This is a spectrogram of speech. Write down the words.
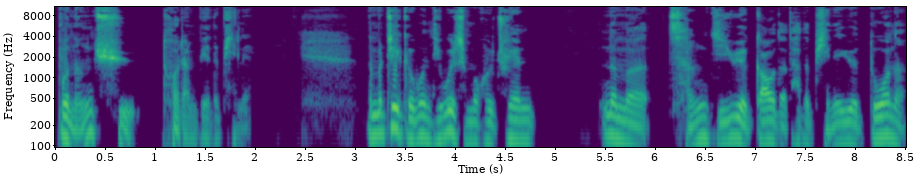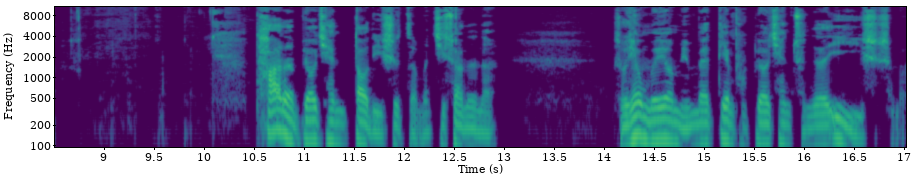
不能去拓展别的品类。那么这个问题为什么会出现？那么层级越高的，它的品类越多呢？它的标签到底是怎么计算的呢？首先，我们要明白店铺标签存在的意义是什么。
